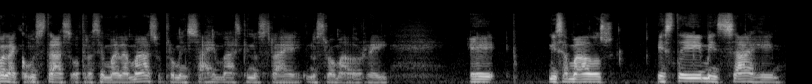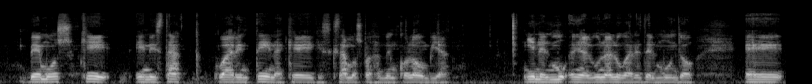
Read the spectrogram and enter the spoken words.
Hola, ¿cómo estás? Otra semana más, otro mensaje más que nos trae nuestro amado Rey. Eh, mis amados, este mensaje vemos que en esta cuarentena que, estamos pasando en Colombia y en, algunos lugares del mundo, eh,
